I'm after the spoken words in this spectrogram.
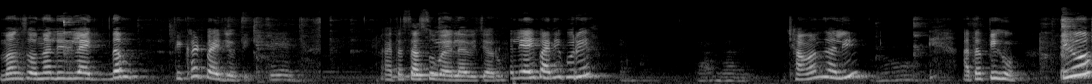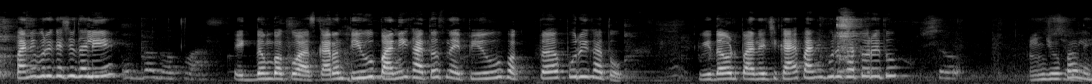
मग सोना दीदीला एकदम तिखट पाहिजे होती. आता सासूबाईला विचारू. आई पाणीपुरी? छान झाली? आता पिहू. पिहू पाणीपुरी कशी झाली? एकदम बकवास. एकदम बकवास. कारण पिहू पाणी खातच नाही. पिहू फक्त पुरी खातो. विदाऊट पाण्याची काय पाणीपुरी खातो रे तू? झोपाले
